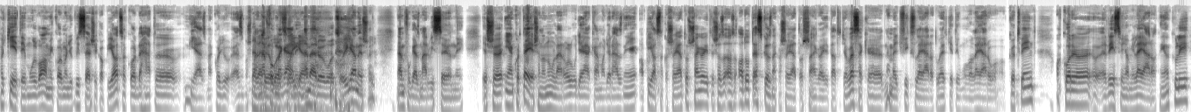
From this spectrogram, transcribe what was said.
hogy két év múlva, amikor mondjuk visszaesik a piac, akkor de hát mi ez meg, hogy ez most nem már nem fog megállni. Szó, nem erről volt szó, igen, és hogy nem fog ez már visszajönni. És ilyenkor teljesen a nulláról ugye el kell magyarázni a piacnak a sajátosságait, és az, az adott eszköznek a sajátosságait. Tehát, hogyha veszek nem egy fix lejáratú, egy-két év múlva lejáró kötvényt, akkor részvény, ami lejárat nélküli,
